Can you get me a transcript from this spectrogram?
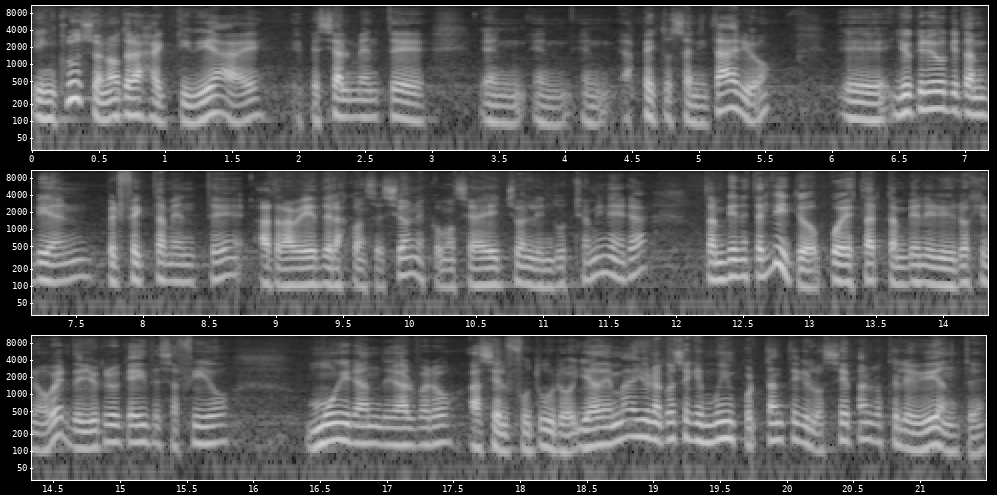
incluso en otras actividades, especialmente en, aspectos sanitarios, eh, yo creo que también perfectamente a través de las concesiones, como se ha hecho en la industria minera, también está el litio, puede estar también el hidrógeno verde. Yo creo que hay desafíos muy grandes, Álvaro, hacia el futuro. Y además hay una cosa que es muy importante que lo sepan los televidentes.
